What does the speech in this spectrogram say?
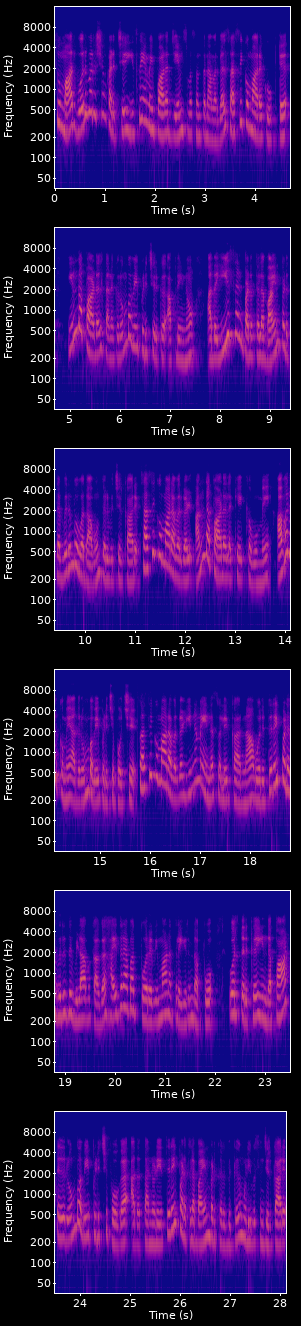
சுமார் ஒரு வருஷம் கழிச்சு இசையமைப்பாளர் ஜேம்ஸ் வசந்தன் அவர்கள் சசிகுமாரை கூப்பிட்டு இந்த பாடல் தனக்கு ரொம்பவே பிடிச்சிருக்கு அப்படின்னும் அதை ஈசன் படத்துல பயன்படுத்த விரும்புவதாகவும் தெரிவிச்சிருக்காரு. சசிகுமார் அவர்கள் அந்த பாடலை கேட்கவுமே அவருக்குமே அது ரொம்பவே பிடிச்சு போச்சு. சசிகுமார் அவர்கள் இன்னுமே என்ன சொல்லியிருக்காருன்னா ஒரு திரைப்பட விருது விழாவுக்காக ஹைதராபாத் போற விமானத்துல இருந்தப்போ ஒருத்தருக்கு இந்த பாட்டு ரொம்பவே பிடிச்சு போக அதை தன்னுடைய திரைப்படத்துல பயன்படுத்துறதுக்கு முடிவு செஞ்சிருக்காரு.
